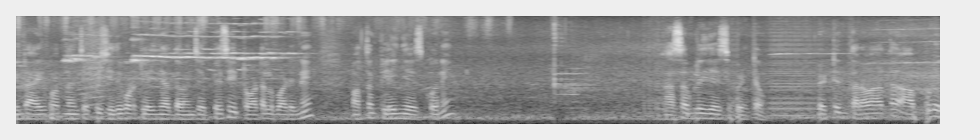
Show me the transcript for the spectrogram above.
ఇంత ఆగిపోతుందని చెప్పేసి ఇది కూడా క్లీన్ చేద్దామని చెప్పేసి టోటల్ బాడీని మొత్తం క్లీన్ చేసుకొని అసెంబ్లీ చేసి పెట్టాం. పెట్టిన తర్వాత అప్పుడు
